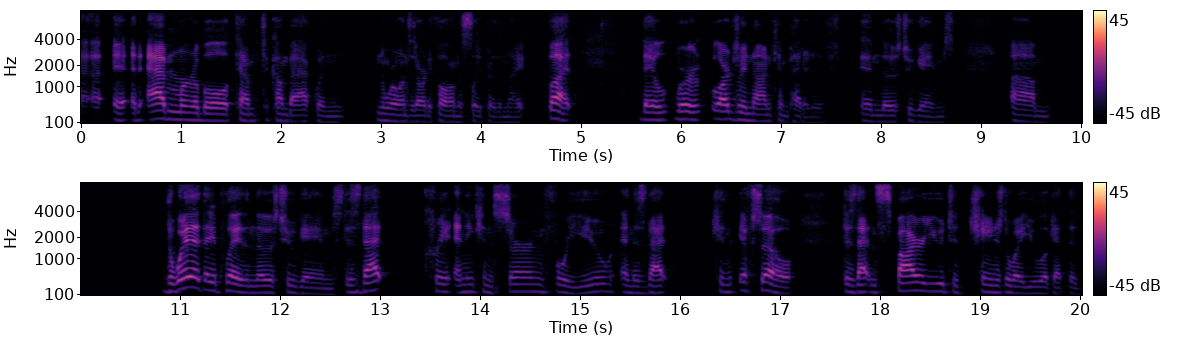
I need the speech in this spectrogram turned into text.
a, an admirable attempt to come back when New Orleans had already fallen asleep for the night, but they were largely non competitive in those two games. Um, the way that they played in those two games, does that create any concern for you? And does that can if so, does that inspire you to change the way you look at the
